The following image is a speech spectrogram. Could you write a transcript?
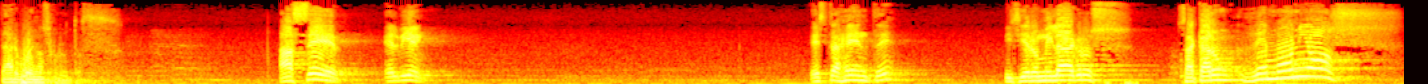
dar buenos frutos. Hacer el bien. Esta gente hicieron milagros, Sacaron demonios.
